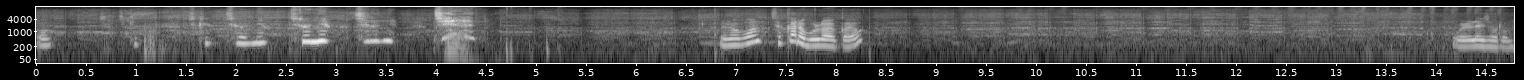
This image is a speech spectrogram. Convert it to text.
어? 치킨, 치킨, 치라님, 치라님, 치라님, 치라. 여러분 색깔을 뭘로 할까요? 원래처럼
